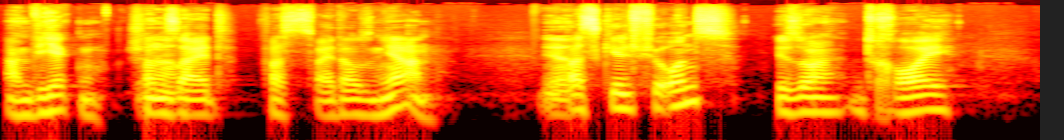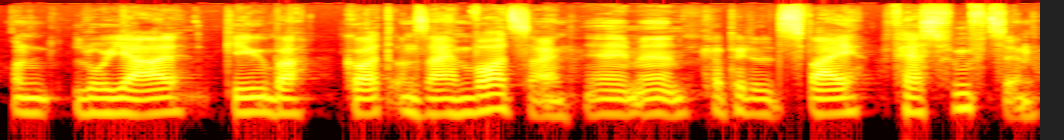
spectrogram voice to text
am Wirken, schon Ja. seit fast 2000 Jahren. Ja. Was gilt für uns? Wir sollen treu und loyal gegenüber Gott und seinem Wort sein. Amen. Kapitel 2, Vers 15.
